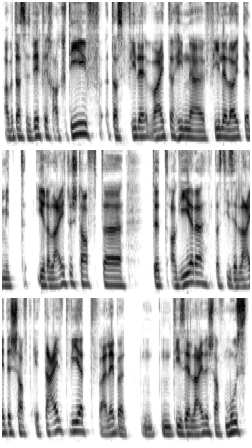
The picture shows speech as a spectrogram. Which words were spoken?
aber dass es wirklich aktiv, dass viele weiterhin äh, viele Leute mit ihrer Leidenschaft äh, dort agieren, dass diese Leidenschaft geteilt wird, weil eben diese Leidenschaft muss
